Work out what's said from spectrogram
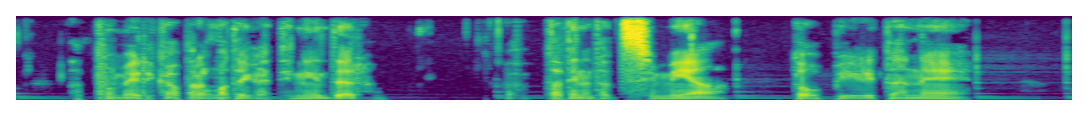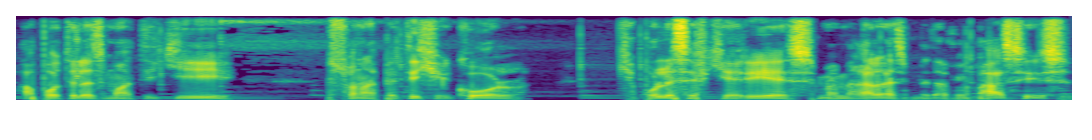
Να πούμε μερικά πράγματα για την Ίντερ, τα δυνατά της σημεία, τα οποία ήταν αποτελεσματική στο να πετύχει γκολ και πολλές ευκαιρίες με μεγάλες μεταβιβάσεις.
